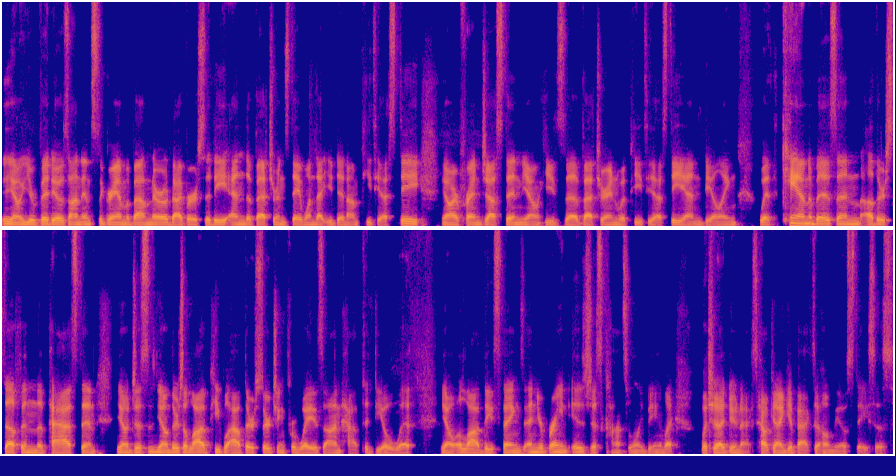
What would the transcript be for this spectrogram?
you know, your videos on Instagram about neurodiversity and the Veterans Day one that you did on PTSD. You know, our friend Justin, you know, he's a veteran with PTSD and dealing with cannabis and other stuff in the past. And, you know, just, you know, there's a lot of people out there searching for ways on how to deal with, you know, a lot of these things. And your brain is just constantly being like, what should I do next? How can I get back to homeostasis?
